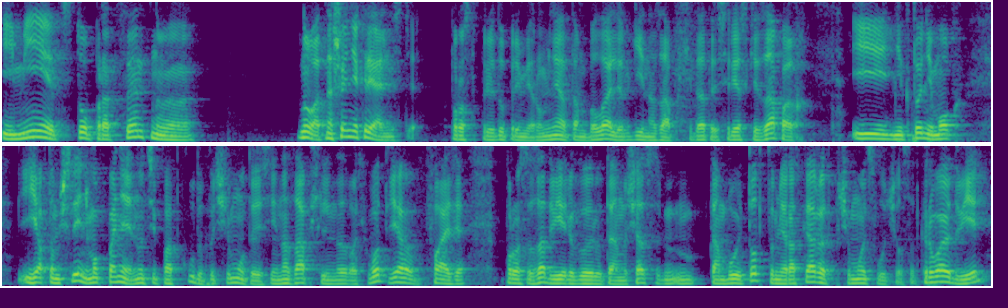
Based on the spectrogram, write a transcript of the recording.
имеет стопроцентную ну, отношение к реальности. Просто приведу пример. У меня там была аллергия на запахи, да, то есть резкий запах, и никто не мог и я в том числе не мог понять, ну, типа, откуда, почему, то есть, и на запахе или на запахе. Вот я в фазе, просто за дверью говорю, там, сейчас там будет тот, кто мне расскажет, почему это случилось. Открываю дверь,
